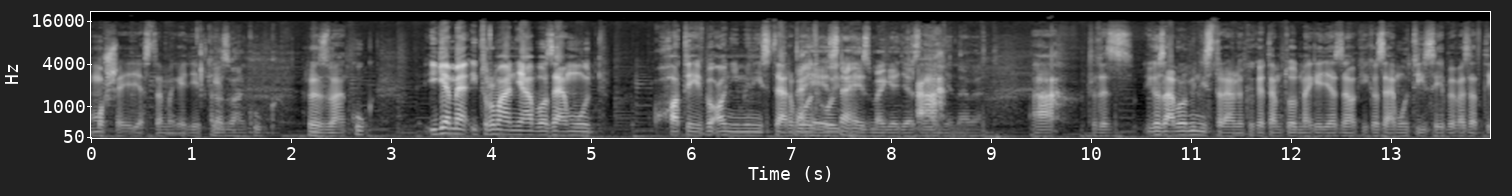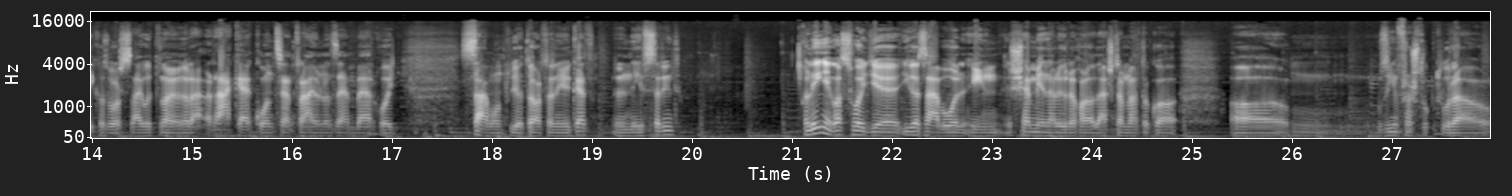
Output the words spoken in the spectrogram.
most se jegyeztem meg egyébként. Rözván Kuk. Rözván Kuk. Igen, mert itt Romániában az elmúlt hat évben annyi miniszter nehéz, volt, hogy... Nehéz megjegyezni ennyi nevet. Á, tehát ez igazából a miniszterelnököket nem tudod megjegyezni, akik az elmúlt tíz évben vezették az országot. Nagyon rá, rá kell koncentráljon az ember, hogy számon tudja tartani őket név szerint. A lényeg az, hogy eh, igazából én semmilyen előrehaladást nem látok a, a, az infrastruktúra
